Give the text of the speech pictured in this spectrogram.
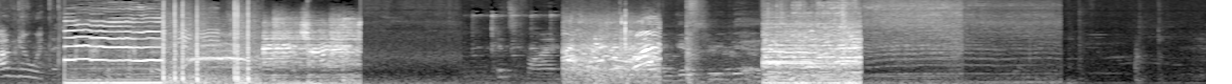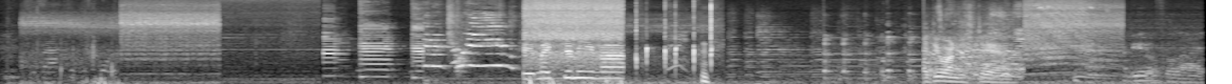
I'm new with this. It's fine. Lake Geneva. I do understand. Beautiful eye.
